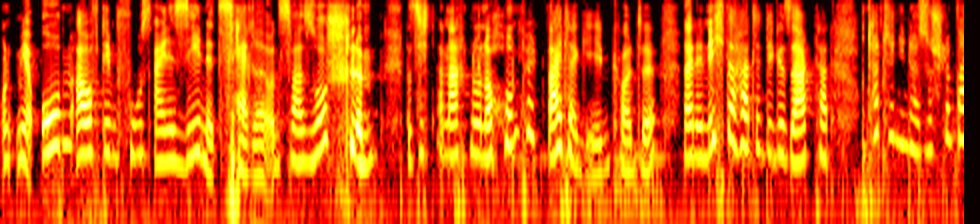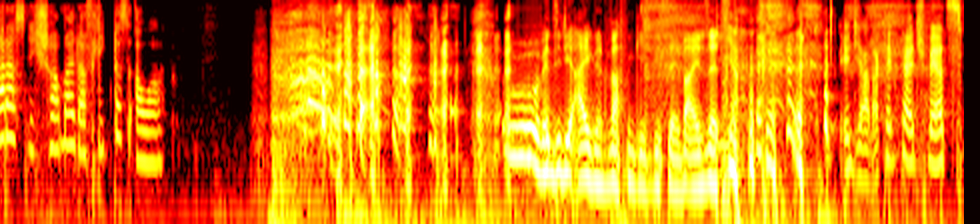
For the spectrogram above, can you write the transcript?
und mir oben auf dem Fuß eine Sehne zerre. Und zwar so schlimm, dass ich danach nur noch humpelnd weitergehen konnte. Eine Nichte hatte, die gesagt hat, oh, Tante Nina, so schlimm war das nicht. Schau mal, da fliegt das Auer. uh, wenn sie die eigenen Waffen gegen sich selber einsetzen. Ja. Indianer kennt keinen Schmerz.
